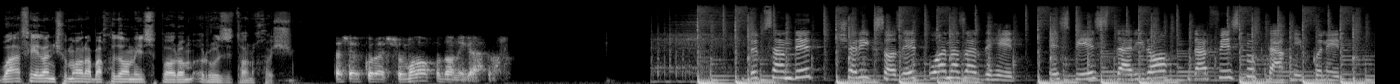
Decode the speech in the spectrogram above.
و فعلا شما را به خدا می سپارم. روزتان خوش. تشکر از شما. خدا نگهدار. بپسندید شریک سازید و نظر دهید. اسپیس دری را در فیسبوک تعقیب کنید.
